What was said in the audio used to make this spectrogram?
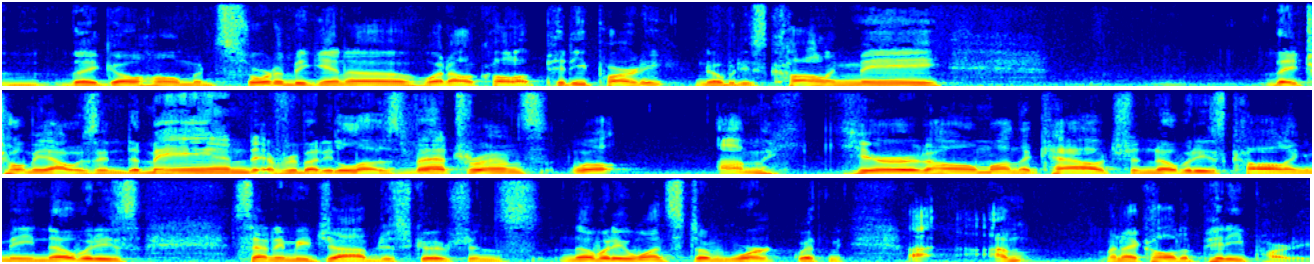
they go home and sort of begin a what I'll call a pity party. Nobody's calling me. They told me I was in demand. Everybody loves veterans. Well, I'm here at home on the couch and nobody's calling me. Nobody's sending me job descriptions. Nobody wants to work with me. I, am and I call it a pity party.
